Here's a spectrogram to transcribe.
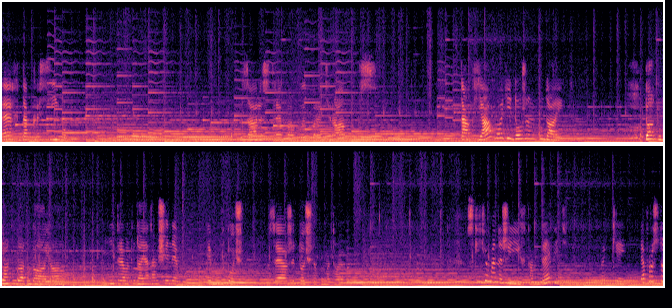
Ех, так красиво. Зараз треба вибрати ракурс. Так, я вроді должен туди йти. Да, туди, туди, туди. Я... Мені треба туди, я там ще не був. Не був точно. Це я вже точно пам'ятаю. Скільки в мене ж їх там? Дев'ять? Окей. Я просто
